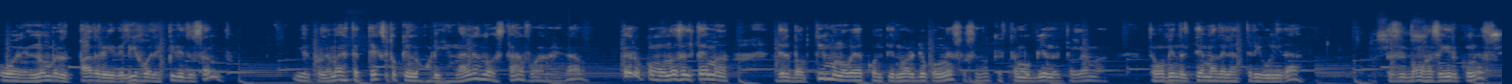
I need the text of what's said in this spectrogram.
o en el nombre del Padre y del Hijo y del Espíritu Santo? Y el problema de este texto que en los originales no está, fue agregado. Pero como no es el tema del bautismo, no voy a continuar yo con eso, sino que estamos viendo el problema, estamos viendo el tema de la triunidad. Entonces vamos a seguir con eso.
